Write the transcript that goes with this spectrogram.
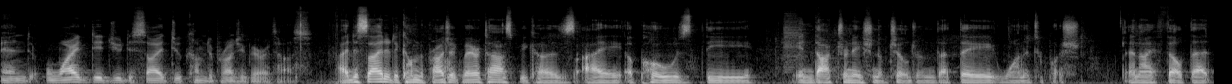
And why did you decide to come to Project Veritas? I decided to come to Project Veritas because I opposed the indoctrination of children that they wanted to push. And I felt that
